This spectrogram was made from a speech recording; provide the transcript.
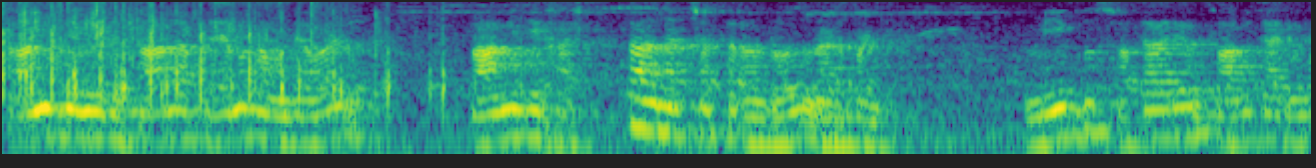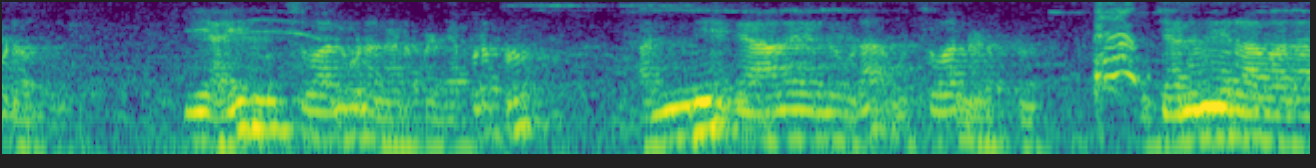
స్వామీజీ మీద చాలా ప్రేమగా ఉండేవాళ్ళు. స్వామీజీ హస్త నక్షత్రం రోజు నడపండి. మీకు స్వకార్యం స్వామి కార్యం కూడా అవుతుంది. ఈ ఐదు ఉత్సవాలు కూడా నడపండి. అప్పుడప్పుడు అన్ని ఆలయాల్లో కూడా ఉత్సవాలు నడుపుతుంది. జనమే రావాలా?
